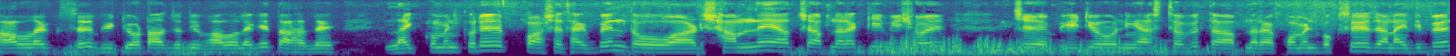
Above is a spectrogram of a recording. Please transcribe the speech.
ভালো লাগছে। ভিডিওটা যদি ভালো লাগে, তাহলে লাইক, কমেন্ট করে পাশে থাকবেন। তো আর সামনে হচ্ছে আপনারা কি বিষয়ে যে ভিডিও নিয়ে আসতে হবে, তা আপনারা কমেন্ট বক্সে জানাই দিবেন।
